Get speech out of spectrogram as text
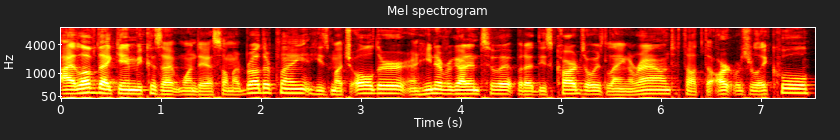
I love that game because I one day I saw my brother playing it. He's much older and he never got into it, but uh, these cards always laying around. Thought the art was really cool.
